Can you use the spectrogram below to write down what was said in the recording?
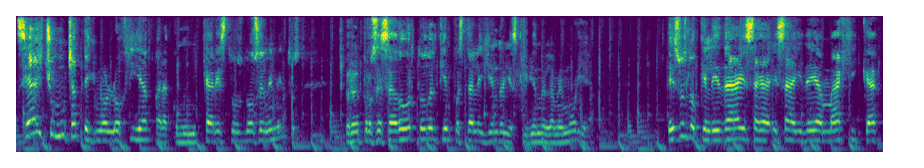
se ha hecho mucha tecnología para comunicar estos dos elementos, pero el procesador todo el tiempo está leyendo y escribiendo en la memoria. Eso es lo que le da esa, idea mágica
